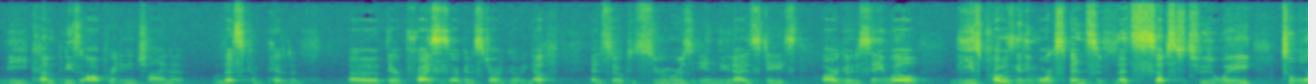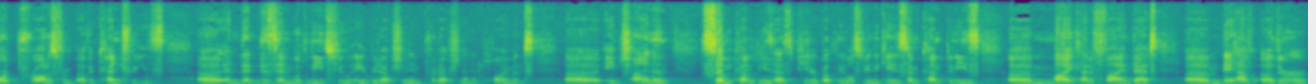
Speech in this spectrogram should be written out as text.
the companies operating in China less competitive. Uh, their prices are going to start going up. And so consumers in the United States are going to say, well, these products are getting more expensive. Let's substitute away toward products from other countries. Uh, and then this then would lead to a reduction in production and employment uh, in China. Some companies, as Peter Buckley also indicated, some companies um, might kind of find that um, they have other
